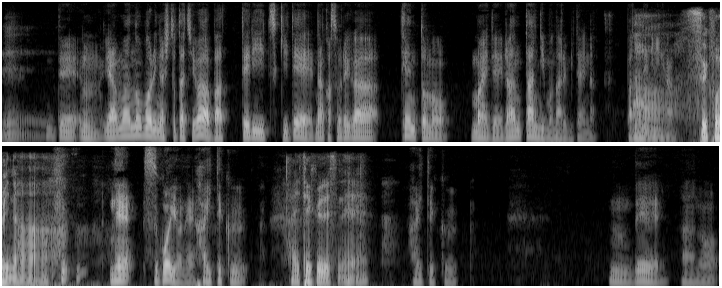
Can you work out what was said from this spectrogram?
えで、うん、山登りの人たちはバッテリー付きで、なんかそれがテントの前でランタンにもなるみたいな、ー、バッテリーが。すごいな。ね、すごいよね、ハイテク、ハイテクですね。ハイテク。うんで、あの、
